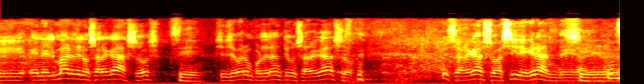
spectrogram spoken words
Y en el mar de los sargazos Sí. se llevaron por delante un sargazo, un sargazo así de grande, Sí, grande. era Un grande.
